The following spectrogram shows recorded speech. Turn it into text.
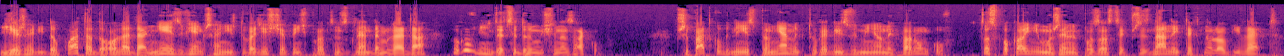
Jeżeli dopłata do OLEDa nie jest większa niż 25% względem LEDa, również decydujmy się na zakup. W przypadku, gdy nie spełniamy któregoś z wymienionych warunków, to spokojnie możemy pozostać przy znanej technologii LED.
